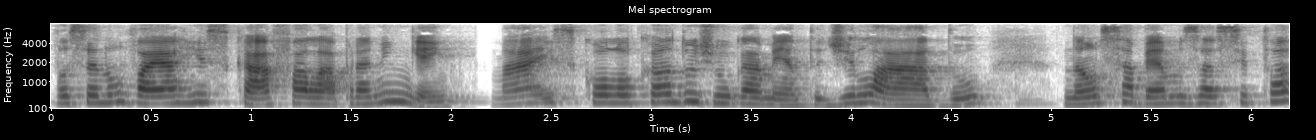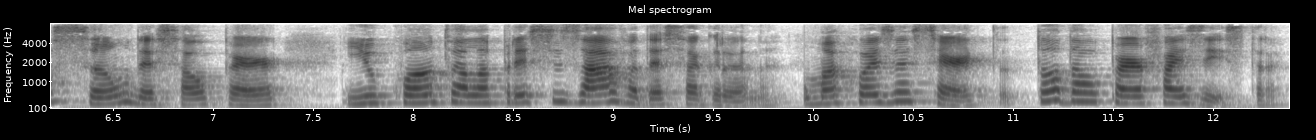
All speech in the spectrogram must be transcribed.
você não vai arriscar falar para ninguém. Mas colocando o julgamento de lado, não sabemos a situação dessa au pair e o quanto ela precisava dessa grana. Uma coisa é certa, toda au pair faz extra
